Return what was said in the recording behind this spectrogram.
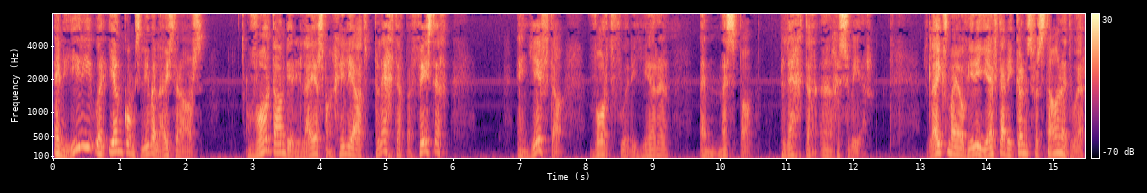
En hierdie ooreenkoms, liewe luisteraars, word dan deur die leiers van Gilead plegtig bevestig en Jefta word voor die Here in Mispa plegtig ingesweer. Dit lyk vir my of hierdie Jefta die kuns verstaan het hoor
